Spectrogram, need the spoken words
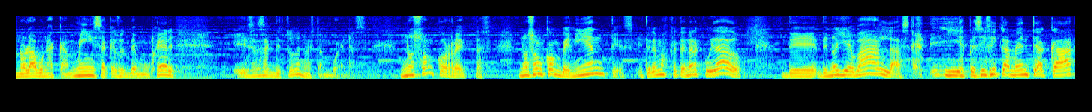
no lava una camisa, que eso es de mujer, esas actitudes no están buenas, no son correctas, no son convenientes y tenemos que tener cuidado de, no llevarlas. Y, específicamente acá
